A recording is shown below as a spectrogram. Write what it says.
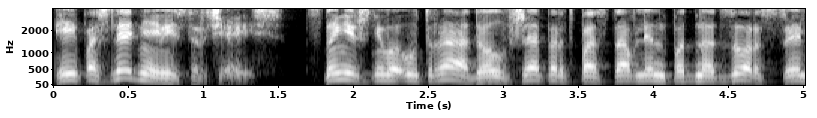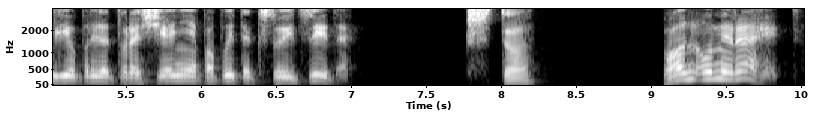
«И последнее, мистер Чейз. С нынешнего утра Долф Шепард поставлен под надзор с целью предотвращения попыток суицида». «Что?» «Он умирает.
